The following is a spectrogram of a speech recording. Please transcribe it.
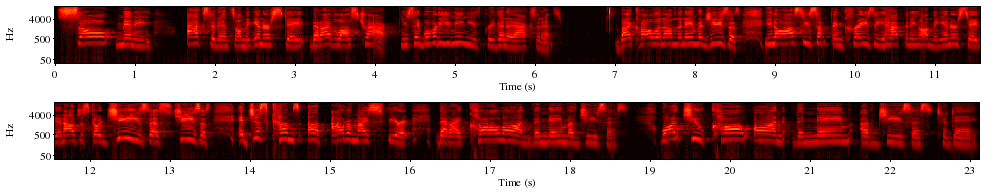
so many accidents on the interstate that I've lost track. You say, "Well, what do you mean you've prevented accidents?" By calling on the name of Jesus. You know, I'll see something crazy happening on the interstate and I'll just go, Jesus, Jesus. It just comes up out of my spirit that I call on the name of Jesus. Won't you call on the name of Jesus today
